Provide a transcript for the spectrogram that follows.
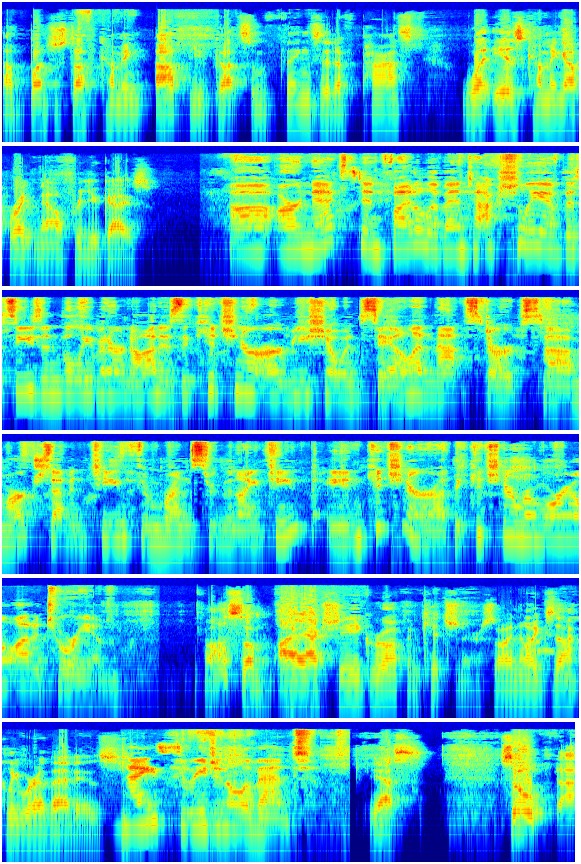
a bunch of stuff coming up. You've got some things that have passed. What is coming up right now for you guys? Uh, our next and final event, actually, of the season, believe it or not, is the Kitchener RV Show and Sale, and that starts uh, March 17th and runs through the 19th in Kitchener at the Kitchener Memorial Auditorium. Awesome. I actually grew up in Kitchener, so I know exactly where that is. Nice regional event. Yes. So uh,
